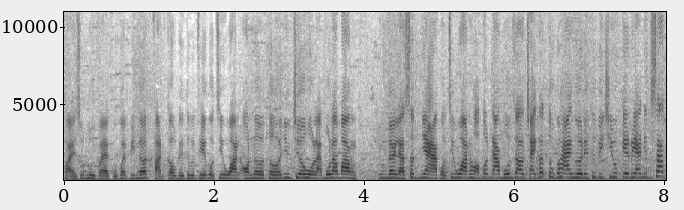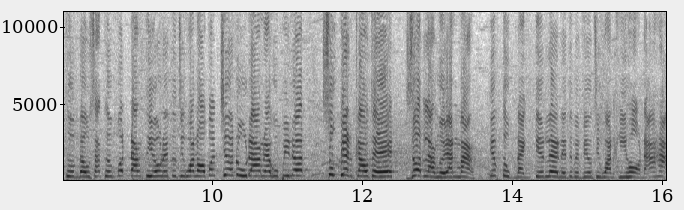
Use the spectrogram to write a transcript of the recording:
phải rút lui về cùng với Peanut Phản công đến từ bên phía của T1 Honor tới nhưng chưa hồi lại Bola bằng Nhưng đây là sân nhà của T1 Họ vẫn đang muốn giao tranh hất tung hai người đến từ vị trí của Keria. Nhưng sát thương đâu? Sát thương vẫn đang thiếu đến từ T1 Họ vẫn chưa đủ đam nào của Peanut. Xúc điện cao thế Rớt là người ăn mạng. Tiếp tục đánh tiến lên đến từ bên phía của T1 Khi họ đã hạ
